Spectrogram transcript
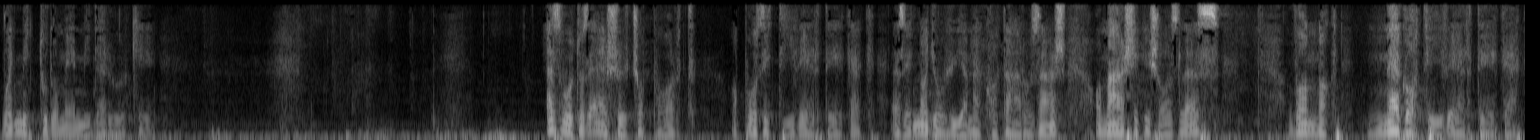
Vagy mit tudom én, mi derül ki. Ez volt az első csoport, a pozitív értékek. Ez egy nagyon hülye meghatározás. A másik is az lesz, vannak negatív értékek.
